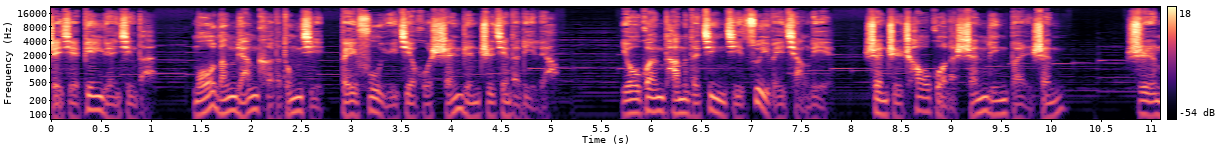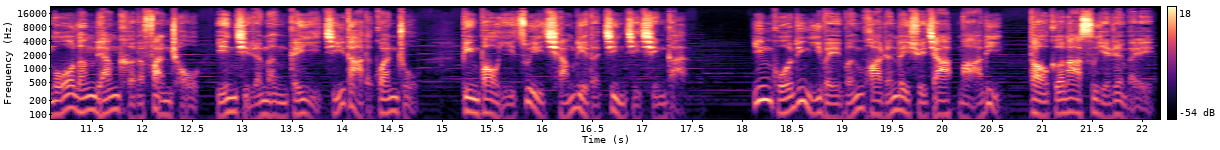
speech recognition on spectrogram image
这些边缘性的、模棱两可的东西被赋予介乎神人之间的力量。有关他们的禁忌最为强烈，甚至超过了神灵本身，使模棱两可的范畴引起人们给予极大的关注，并报以最强烈的禁忌情感。英国另一位文化人类学家玛丽。道格拉斯也认为，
